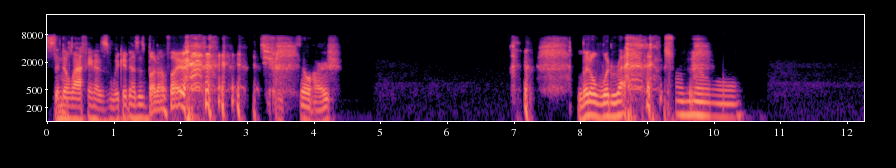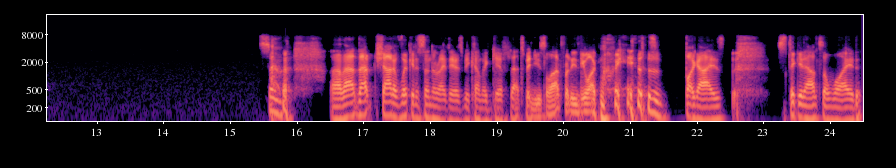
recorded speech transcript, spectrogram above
Cindel laughing as Wicket has his butt on fire. So harsh. Little wood rat. Oh no. So Uh, that that shot of Wicket and Cindel right there has become a gift that's been used a lot for these Ewok movies. Those bug eyes sticking out so wide.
